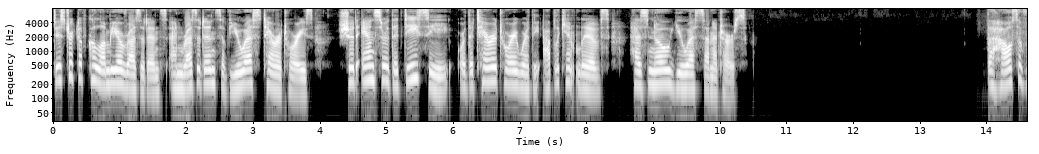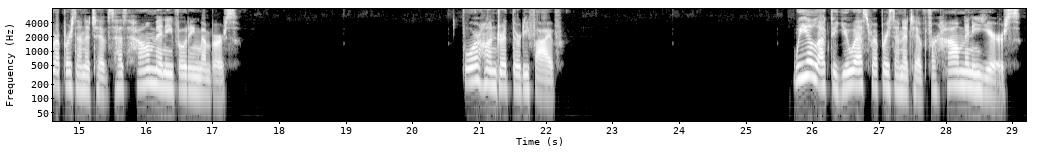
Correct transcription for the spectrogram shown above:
District of Columbia residents and residents of U.S. territories should answer the D.C. or the territory where the applicant lives has no U.S. Senators. The House of Representatives has how many voting members? 435. We elect a U.S. representative for how many years?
